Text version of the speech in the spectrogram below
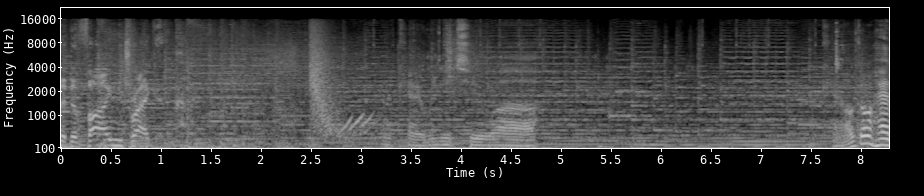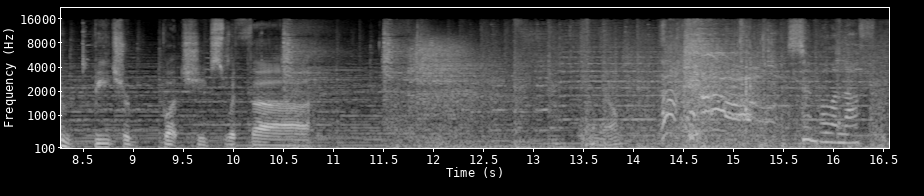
The Divine Dragon. Okay, we need to, uh... Okay, I'll go ahead and beat your butt cheeks with, uh... You know. Simple enough.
